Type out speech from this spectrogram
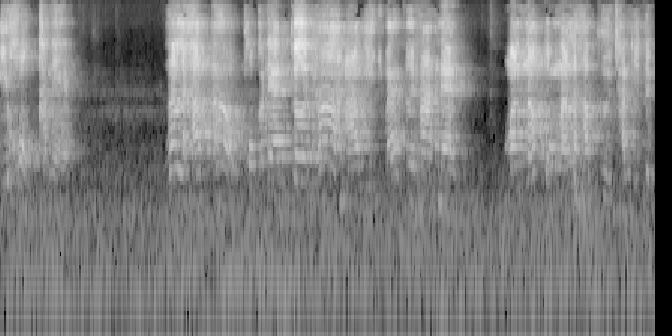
มีหกคะแนน นั่นแหละครับ อ้าวหกคะแนนเกินห้า RV จริงไหมเกินห้าคะแนน มันนับตรงนั้นแหละครับ คือชั้นที่หนึ่ง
